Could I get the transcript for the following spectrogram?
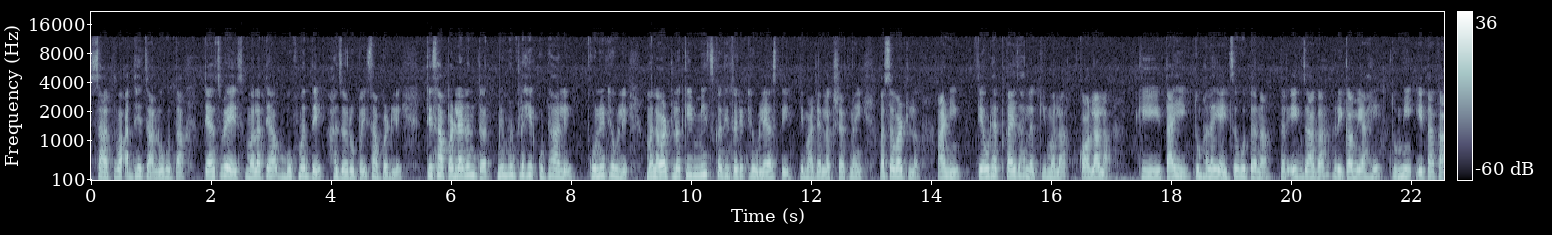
सातवा अध्याय चालू होता. त्याच वेळेस मला त्या बुकमध्ये हजार रुपये सापडले. ते सापडल्यानंतर मी म्हटलं हे कुठं आले? कोणी ठेवले? मला वाटलं की मीच कधीतरी ठेवले असतील. ते माझ्या लक्षात नाही असं वाटलं. आणि तेवढ्यात काय झालं की मला कॉल आला की ताई तुम्हाला यायचं होतं ना? तर एक जागा रिकामी आहे. तुम्ही येता का?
